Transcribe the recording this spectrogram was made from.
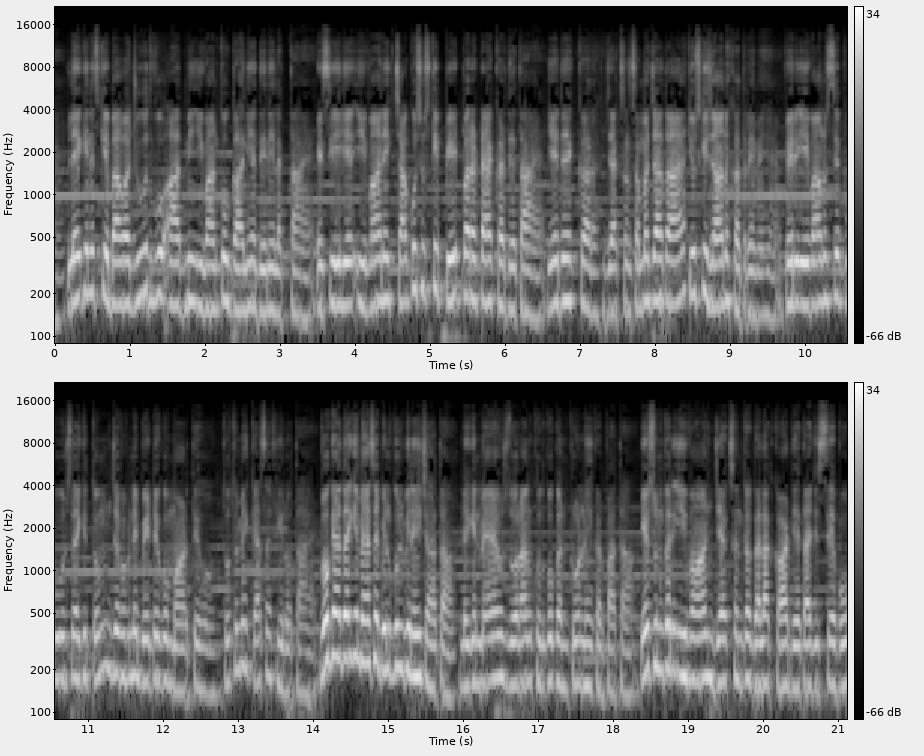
है। लेकिन इसके बावजूद वो आदमी इवान को गालियाँ देने लगता है। इसीलिए इवान एक चाकू से उसके पेट पर अटैक कर देता है। ये देखकर जैक्सन समझ जाता है कि उसकी जान खतरे में है। फिर इवान उससे पूछता है कि तुम जब अपने बेटे को मारते हो तो तुम्हें कैसा फील होता है? वो कहता है कि मैं ऐसा बिल्कुल भी नहीं चाहता, लेकिन मैं उस दौरान खुद को कंट्रोल नहीं कर पाता। ये सुनकर ईवान जैक्सन का गला काट देता है, जिससे वो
